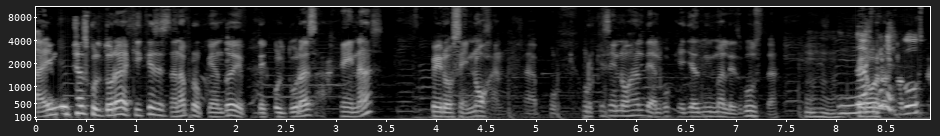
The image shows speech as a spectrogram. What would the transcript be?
hay muchas culturas aquí que se están apropiando de, de culturas ajenas, pero se enojan. O sea, ¿por, qué- por qué se enojan de algo que ellas mismas les gusta? Ujú. No Pero es bueno, que les guste.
